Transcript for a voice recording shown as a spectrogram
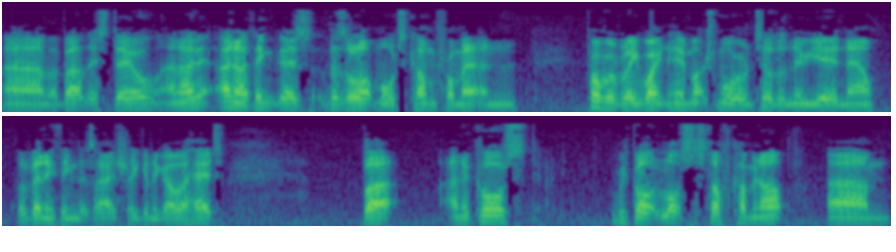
um, about this deal, and I and I think there's there's a lot more to come from it, and probably won't hear much more until the new year now of anything that's actually going to go ahead. But and of course, we've got lots of stuff coming up. Um,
